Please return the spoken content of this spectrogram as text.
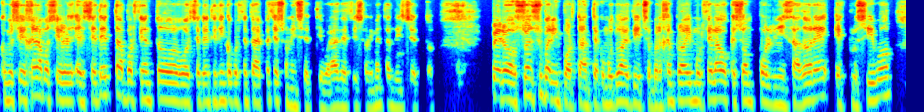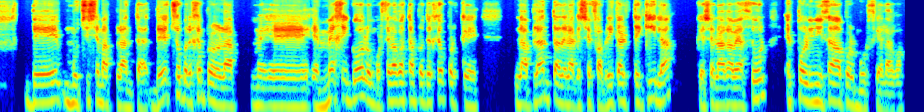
como si dijéramos, el, el 70% o el 75% de las especies son insectívoras, es decir, se alimentan de insectos pero son súper importantes, como tú has dicho. Por ejemplo, hay murciélagos que son polinizadores exclusivos de muchísimas plantas. De hecho, por ejemplo, eh, en México los murciélagos están protegidos porque la planta de la que se fabrica el tequila, que es el agave azul, es polinizada por murciélagos.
